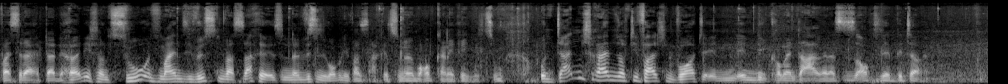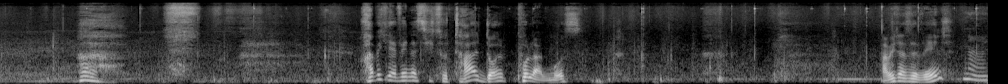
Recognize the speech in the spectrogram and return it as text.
Weißt du, da, da hören die schon zu und meinen, sie wüssten, was Sache ist. Und dann wissen sie überhaupt nicht, was Sache ist. Und dann überhaupt keine Krieg zu. Und dann schreiben sie noch die falschen Worte in, in die Kommentare. Das ist auch sehr bitter. Habe ich erwähnt, dass ich total doll pullern muss? Habe ich das erwähnt? Nein.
